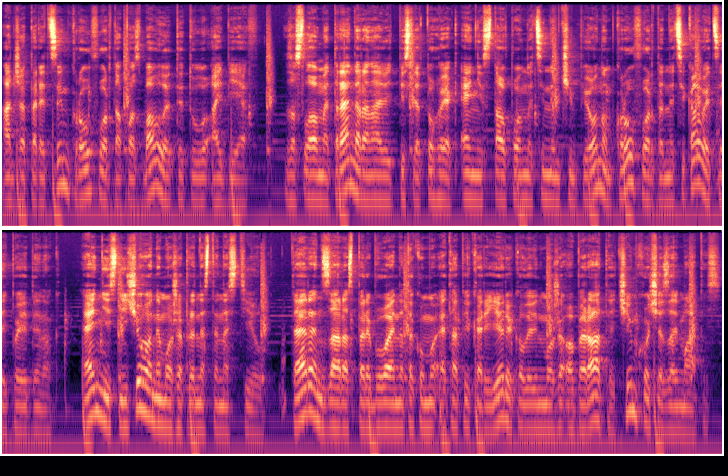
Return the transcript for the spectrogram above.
адже перед цим Кроуфорда позбавили титулу IBF. За словами тренера, навіть після того як Енніс став повноцінним чемпіоном, Кроуфорда не цікавить цей поєдинок. Енніс нічого не може принести на стіл. Терен зараз перебуває на такому етапі кар'єри, коли він може обирати, чим хоче займатись.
